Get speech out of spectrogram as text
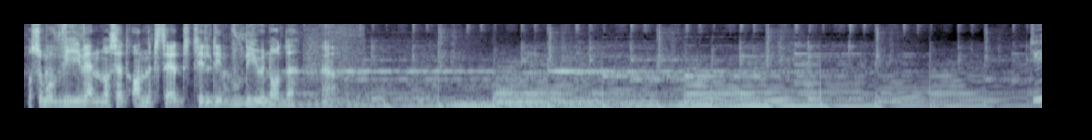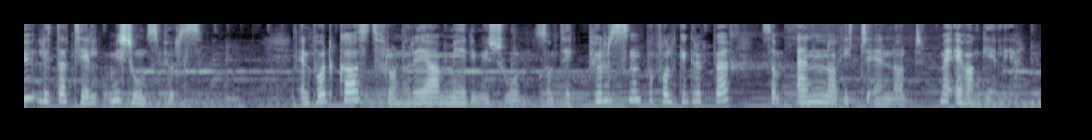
Og så må vi vende oss et annet sted til de, de unådde. Ja. lytter til Misjonspuls. En podkast fra Norea Mediemisjon som tar pulsen på folkegrupper som ennå ikke er nådd med evangeliet.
